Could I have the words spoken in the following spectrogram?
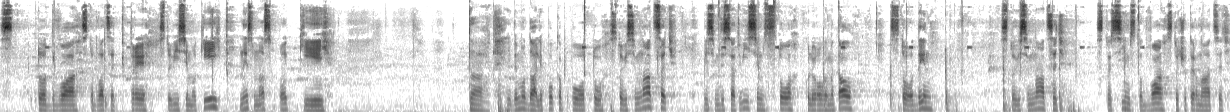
102, 123, 108 окей. Низ у нас окей. Так, йдемо далі. По капоту 118, 88, 100 кольоровий метал, 101, 118. 107, 102, 114.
